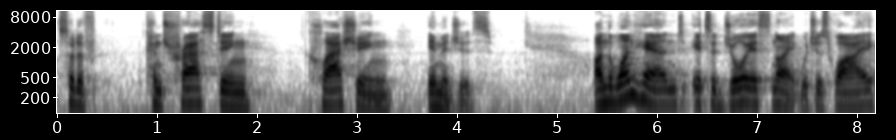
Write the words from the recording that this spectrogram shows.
sort of contrasting, clashing images. On the one hand, it's a joyous night, which is why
